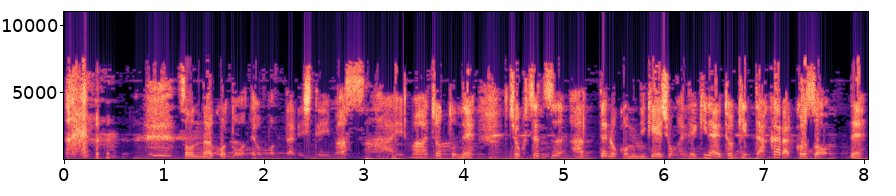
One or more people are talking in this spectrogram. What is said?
そんなことをね、思ったりしています。はい。まあちょっとね、直接会ってのコミュニケーションができない時だからこそ、ね、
